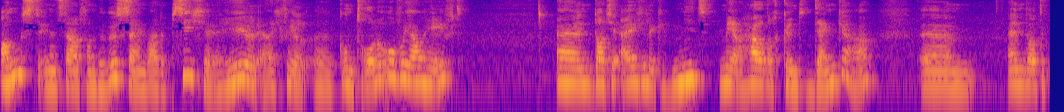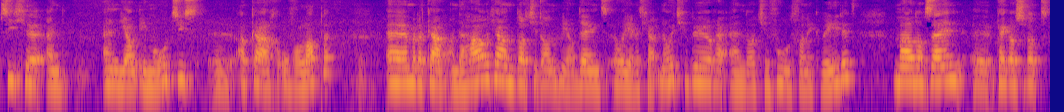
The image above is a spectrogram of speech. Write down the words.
angst, in een staat van bewustzijn waar de psyche heel erg veel uh, controle over jou heeft. En dat je eigenlijk niet meer helder kunt denken. Hè? Um, en dat de psyche en, en jouw emoties uh, elkaar overlappen. Uh, met elkaar aan de haal gaan. Dat je dan weer denkt, oh ja, dat gaat nooit gebeuren. En dat je voelt van ik weet het. Maar er zijn, kijk als je dat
